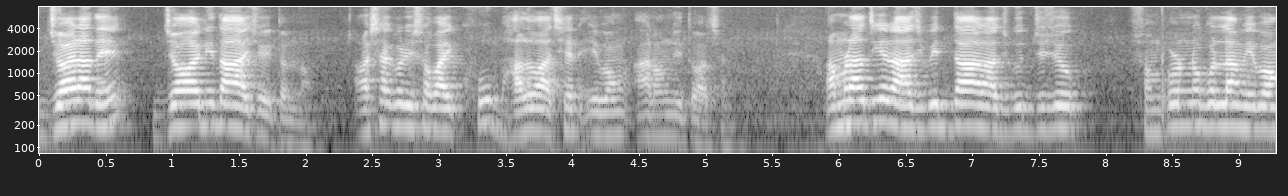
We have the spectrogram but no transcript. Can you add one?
জয় রাধে, জয় নিতায় চৈতন্য। আশা করি সবাই খুব ভালো আছেন এবং আনন্দিত আছেন। আমরা আজকে রাজবিদ্যা, রাজগুজ্জ যোগ সম্পন্ন করলাম এবং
